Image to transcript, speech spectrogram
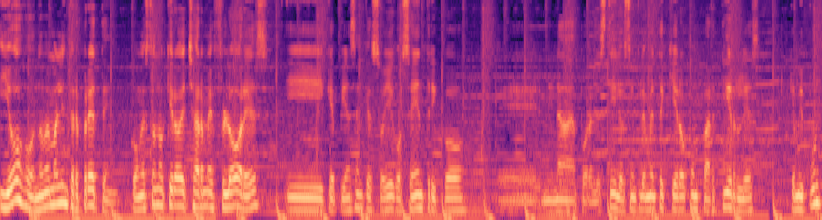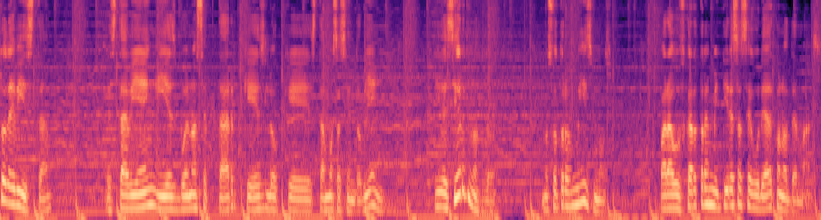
Y ojo, no me malinterpreten, con esto no quiero echarme flores y que piensen que soy egocéntrico eh, ni nada por el estilo, simplemente quiero compartirles que mi punto de vista está bien y es bueno aceptar qué es lo que estamos haciendo bien y decírnoslo nosotros mismos para buscar transmitir esa seguridad con los demás.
